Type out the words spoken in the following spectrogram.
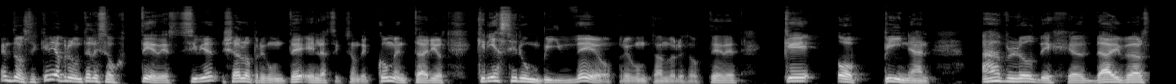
Entonces quería preguntarles a ustedes, si bien ya lo pregunté en la sección de comentarios, quería hacer un video preguntándoles a ustedes qué opinan Hablo de Helldivers,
